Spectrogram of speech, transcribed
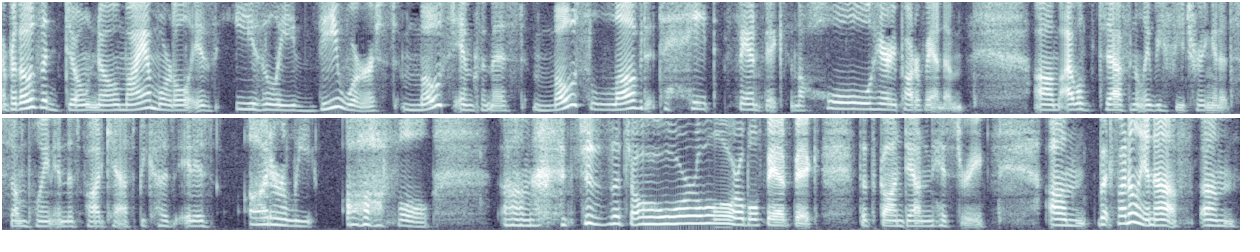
And for those that don't know, My Immortal is easily the worst, most infamous, most loved to hate fanfic in the whole Harry Potter fandom. Um, I will definitely be featuring it at some point in this podcast because it is utterly awful. Um, it's just such a horrible, horrible fanfic that's gone down in history. Um, but funnily enough, um,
